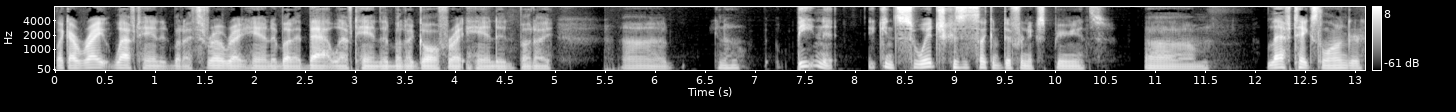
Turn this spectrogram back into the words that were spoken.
Like I write left-handed, but I throw right-handed, but I bat left-handed, but I golf right-handed, but I, uh, you know, beating it. You can switch because it's like a different experience. Um, left takes longer,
